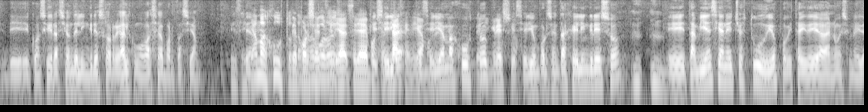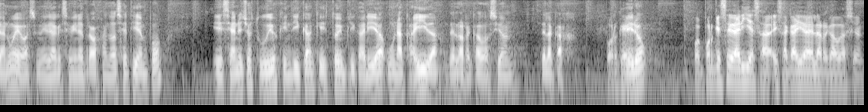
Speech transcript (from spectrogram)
de consideración del ingreso real como base de aportación. Que se Sí. llama justo. De ¿estamos de sería, sería de que sería, porcentaje, que digamos. sería del- más justo, ingreso. que sería un porcentaje del ingreso. Eh, también se han hecho estudios, porque esta idea no es una idea nueva, es una idea que se viene trabajando hace tiempo. eh, se han hecho estudios que indican que esto implicaría una caída de la recaudación de la caja. ¿Por qué? Pero, ¿Por, por qué se daría esa, esa caída de la recaudación?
